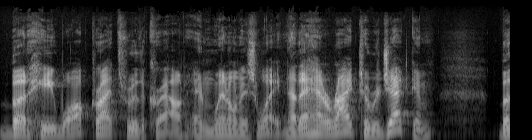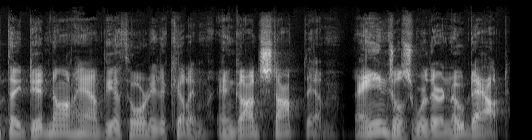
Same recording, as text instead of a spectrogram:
But he walked right through the crowd and went on his way. Now, they had a right to reject him, but they did not have the authority to kill him, and God stopped them. Angels were there, no doubt.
